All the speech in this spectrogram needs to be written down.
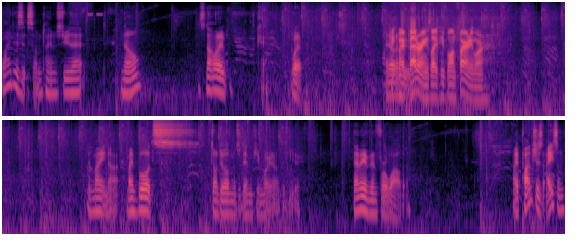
Why does it sometimes do that? No, it's not what I. Okay, whatever. I know think my batarangs light people on fire anymore. It might not. My bullets don't do elemental damage anymore. I don't think either. That may have been for a while though. My punches ice them.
